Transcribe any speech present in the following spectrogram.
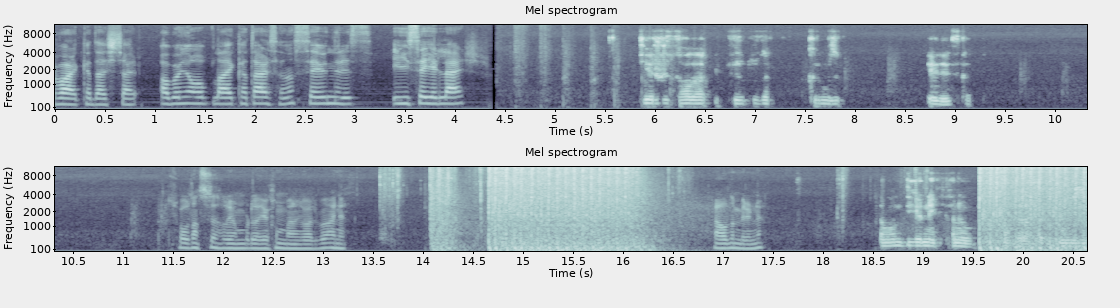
Merhaba arkadaşlar. Abone olup like atarsanız seviniriz. İyi seyirler. Diğer şu sağda 330'da kırmızı evde üst kat. Soldan ses alıyorum burada yakın bana galiba aynen. Aldım birini. Tamam diğerine iki tane vurdu. Sağ tarafta kırmızı.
